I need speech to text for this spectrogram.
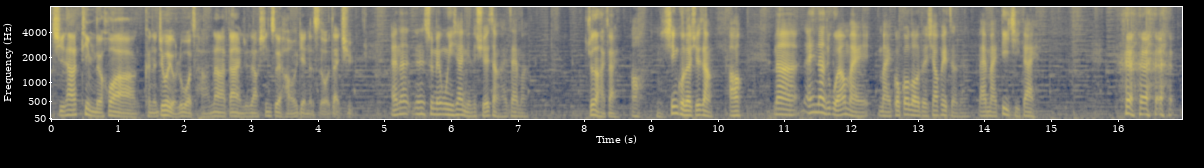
其他 team 的话，可能就会有落差。那当然就是要薪水好一点的时候再去。哎，那那顺便问一下，你的学长还在吗？学长还在。哦，辛苦了，学长。好，那哎，那如果要买买 GoGo 的消费者呢，来买第几代？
